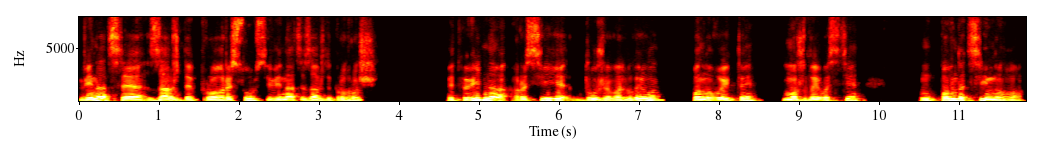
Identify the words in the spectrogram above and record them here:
Війна це завжди про ресурс, і війна це завжди про гроші. Відповідно, Росії дуже важливо поновити можливості повноцінного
